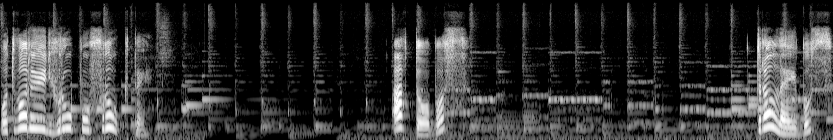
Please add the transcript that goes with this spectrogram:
Утворюють групу фрукти, автобус. Тролейбус,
